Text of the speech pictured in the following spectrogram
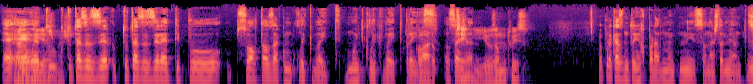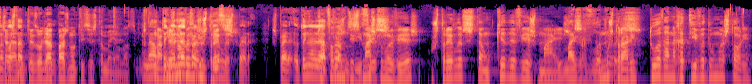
É, é, é tu, mas... tu estás a dizer, o que tu estás a dizer é tipo o pessoal está a usar como clickbait, muito clickbait para claro. isso. Ou seja, Sim, e usam muito isso. Eu por acaso não tenho reparado muito nisso, honestamente. Se mas lá está, não tens tipo... olhado para as notícias também, Não, não tenho olhado para as notícias. Espera. Espera, eu tenho olhado Já falamos disso mais que uma vez. Os trailers estão cada vez mais, mais a mostrarem toda a narrativa de uma história.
